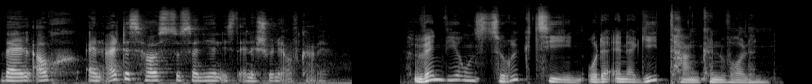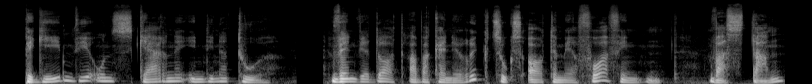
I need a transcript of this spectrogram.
weil auch ein altes Haus zu sanieren ist eine schöne Aufgabe. Wenn wir uns zurückziehen oder Energie tanken wollen, begeben wir uns gerne in die Natur. Wenn wir dort aber keine Rückzugsorte mehr vorfinden, was dann?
